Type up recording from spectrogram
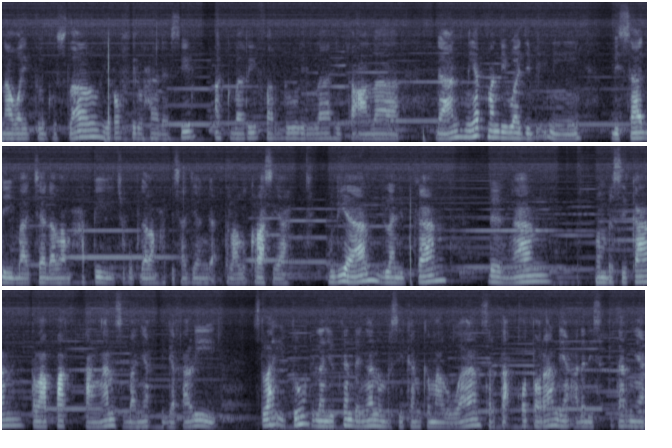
nawaitu guslal hirofil hadasil akbari fardu lillahi ta'ala dan niat mandi wajib ini bisa dibaca dalam hati cukup dalam hati saja nggak terlalu keras ya kemudian dilanjutkan dengan membersihkan telapak tangan sebanyak tiga kali. Setelah itu dilanjutkan dengan membersihkan kemaluan serta kotoran yang ada di sekitarnya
